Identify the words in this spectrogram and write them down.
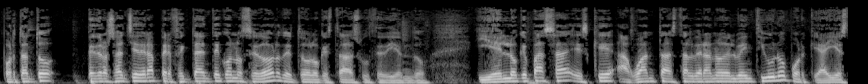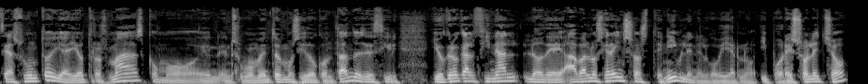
Por tanto, Pedro Sánchez era perfectamente conocedor de todo lo que estaba sucediendo. Y él lo que pasa es que aguanta hasta el verano del 21 porque hay este asunto y hay otros más, como en, su momento hemos ido contando. Es decir, yo creo que al final lo de Ábalos era insostenible en el gobierno y por eso le echó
